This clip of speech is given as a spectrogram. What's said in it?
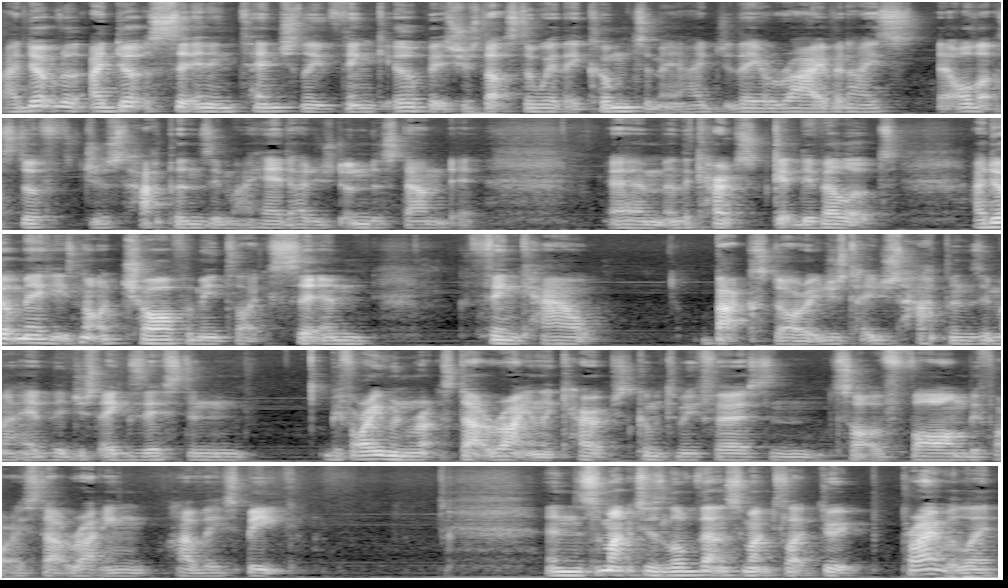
I don't really, I don't sit and intentionally think it up. It's just that's the way they come to me. I, they arrive and I all that stuff just happens in my head. I just understand it, um, and the characters get developed. I don't make it. It's not a chore for me to like sit and think out backstory. It just it just happens in my head. They just exist, and before I even start writing, the characters come to me first and sort of form before I start writing how they speak. And some actors love that, and some actors like do it privately.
